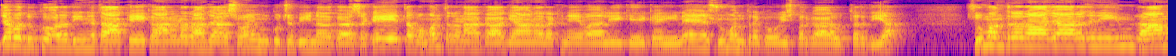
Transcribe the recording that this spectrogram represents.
जब दुख और दीनता के कारण राजा स्वयं कुछ भी न कर सके, तब मंत्रणा का ज्ञान रखने वाली के कई ने सुमंत्र को इस प्रकार उत्तर दिया। सुमंत्र, राजा रजनी राम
